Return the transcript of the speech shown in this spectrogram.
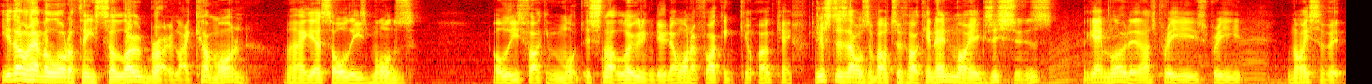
You don't have a lot of things to load, bro. Like, come on. I guess all these mods all these fucking mod- It's not loading, dude. I want to fucking kill- Okay. Just as I was about to fucking end my existence, the game loaded. That's pretty, it's pretty nice of it,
